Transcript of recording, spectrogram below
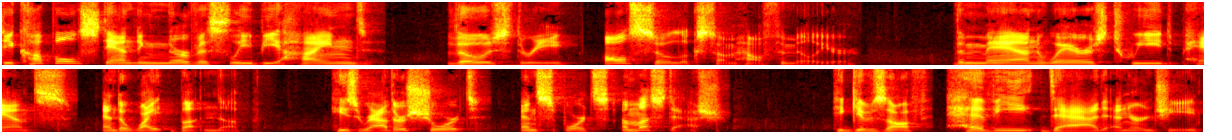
The couple standing nervously behind those three also looks somehow familiar. The man wears tweed pants and a white button up. He's rather short and sports a mustache. He gives off heavy dad energy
